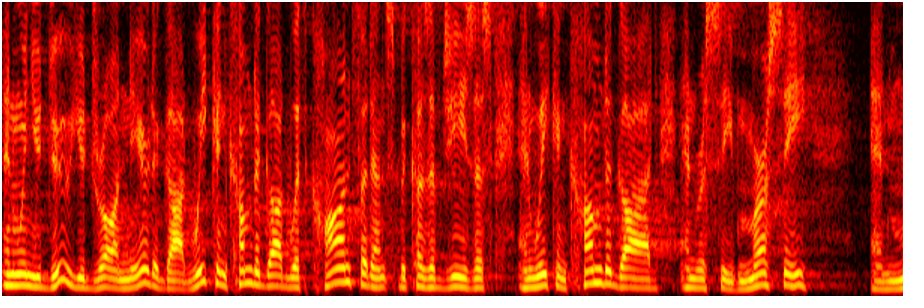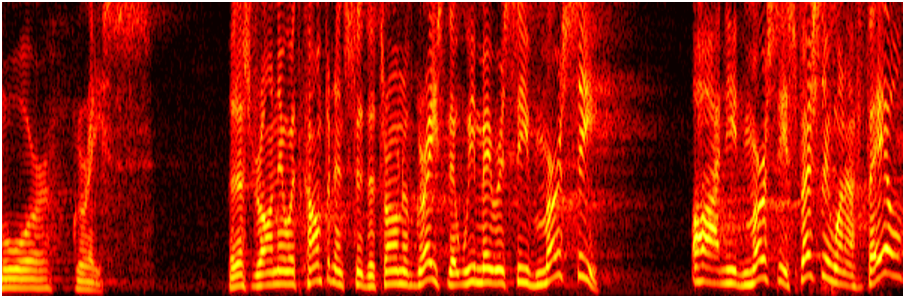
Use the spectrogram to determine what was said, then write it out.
And when you do, you draw near to God. We can come to God with confidence because of Jesus, and we can come to God and receive mercy and more grace. Let us draw near with confidence to the throne of grace that we may receive mercy Oh, I need mercy, especially when I fail.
